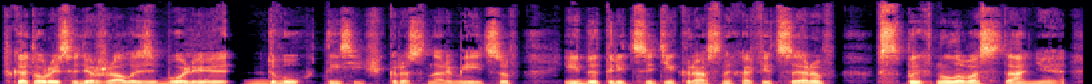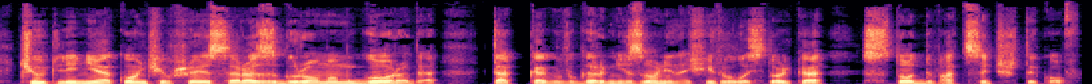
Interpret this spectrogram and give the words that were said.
в которой содержалось более двух тысяч красноармейцев и до тридцати красных офицеров, вспыхнуло восстание, чуть ли не окончившееся разгромом города, так как в гарнизоне насчитывалось только 120 штыков.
